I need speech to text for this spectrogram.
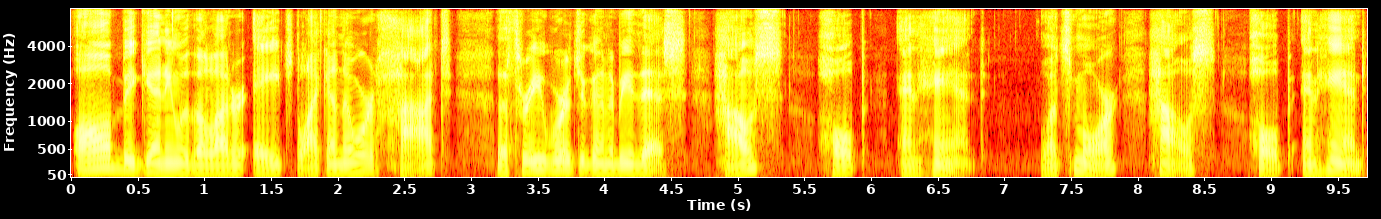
all beginning with the letter H, like in the word hot. The three words are going to be this house, hope, and hand. Once more, house, hope, and hand.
